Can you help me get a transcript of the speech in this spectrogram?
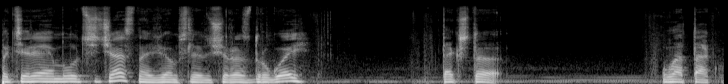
Потеряем лут сейчас, найдем в следующий раз другой. Так что в атаку.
